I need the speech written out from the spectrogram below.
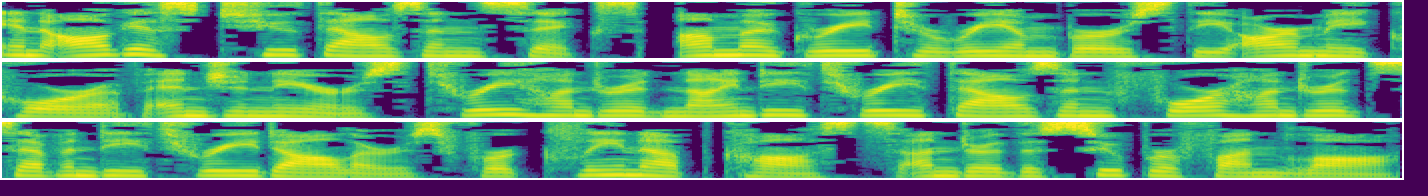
In August 2006, UM agreed to reimburse the Army Corps of Engineers $393,473 for cleanup costs under the Superfund law.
